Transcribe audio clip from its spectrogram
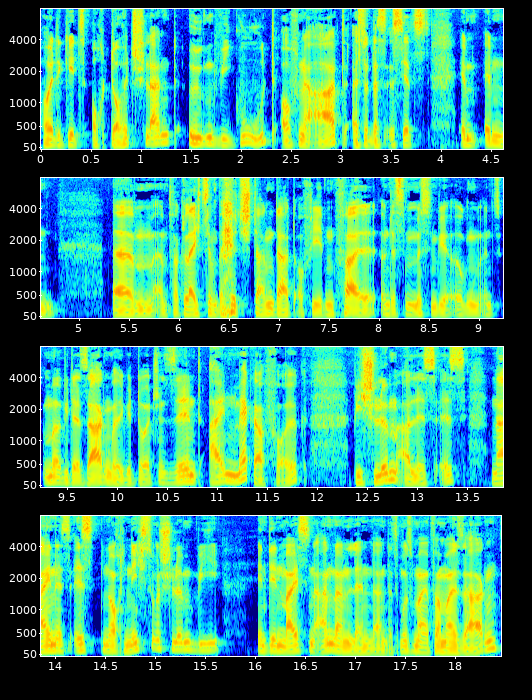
heute geht's auch Deutschland irgendwie gut auf eine Art. Also das ist jetzt im, im ähm, im Vergleich zum Weltstandard auf jeden Fall. Und das müssen wir uns immer wieder sagen, weil wir Deutschen sind ein Meckervolk, wie schlimm alles ist. Nein, es ist noch nicht so schlimm wie in den meisten anderen Ländern. Das muss man einfach mal sagen.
